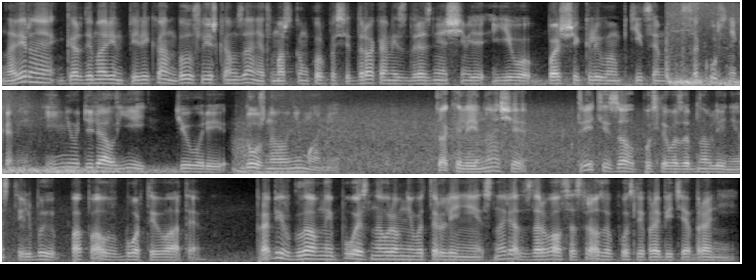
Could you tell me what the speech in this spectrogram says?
Наверное, гардемарин Пеликан был слишком занят в морском корпусе драками с дразнящими его большеклювым птицам сокурсниками и не уделял ей, теории, должного внимания. Так или иначе, третий зал после возобновления стрельбы попал в борт Иваты. Пробив главный пояс на уровне ватерлинии, снаряд взорвался сразу после пробития брони,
